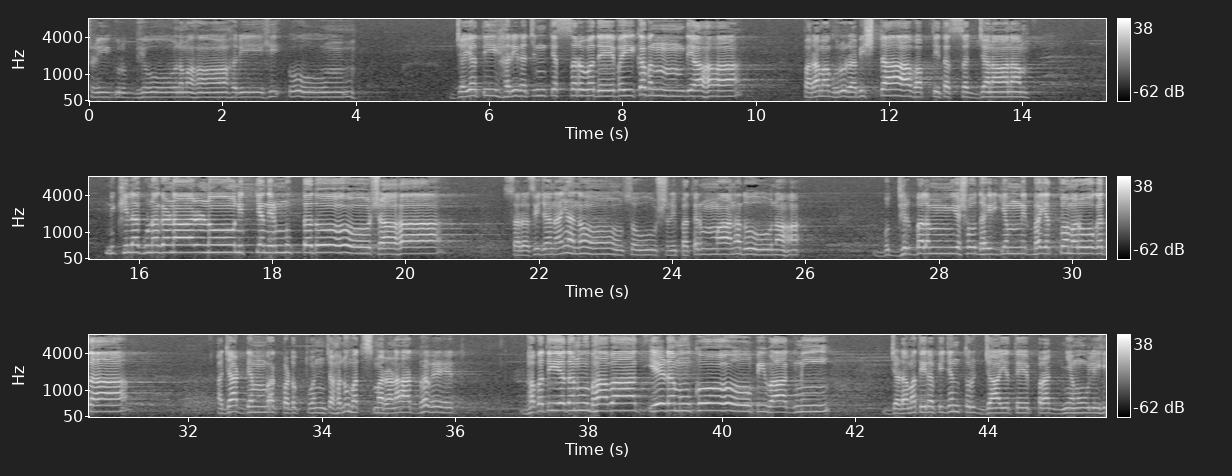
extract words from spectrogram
श्रीगुरुभ्यो नमः हरिः ॐ जयति हरिरचिन्त्यः सर्वदेवैकवन्द्यः परमगुरुरभिष्टावाप्तितः सज्जनानां निखिलगुणगणार्णो नित्यनिर्मुक्तदोषः सरसिजनयनोऽसौ श्रीपतिर्मानदो नः बुद्धिर्बलं यशोधैर्यं निर्भयत्वमरोगता अजाड्यं वाक्पटुत्वं च हनुमत्स्मरणात् भवेत् एडमुकोऽपि वाग्मी जडमतिरपि जन्तुर्जायते प्राज्ञमौलिः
